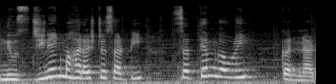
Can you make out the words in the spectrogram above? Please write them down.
न्यूज जी नाईन महाराष्ट्रासाठी सत्यम गवळी कन्नड.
